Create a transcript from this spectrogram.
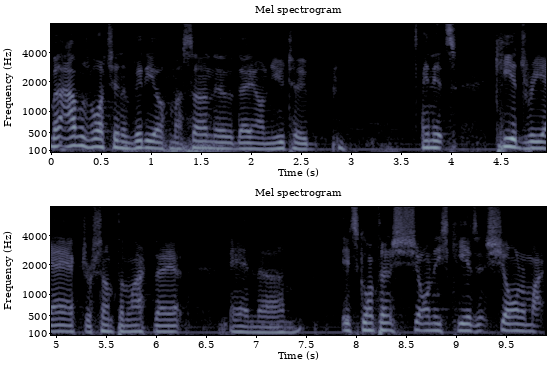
but I was watching a video of my son the other day on YouTube, and it's kids react or something like that, and um, it's going through and showing these kids. and showing them like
